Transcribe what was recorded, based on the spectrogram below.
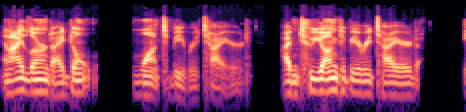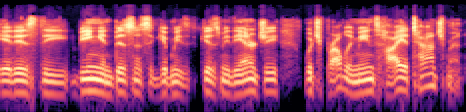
and I learned I don't want to be retired. I'm too young to be retired it is the being in business that give me gives me the energy, which probably means high attachment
